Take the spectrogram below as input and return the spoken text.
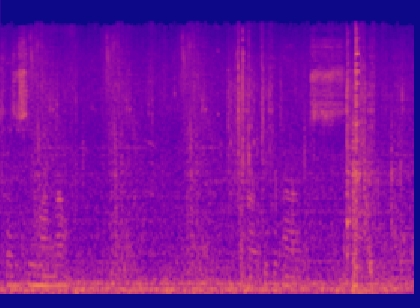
Seratus lima enam. Berarti kita harus cari dulu.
